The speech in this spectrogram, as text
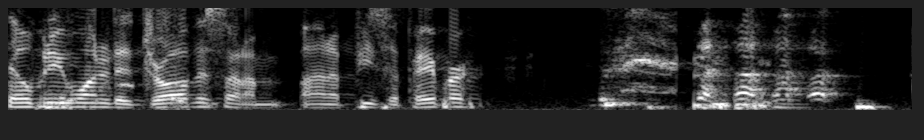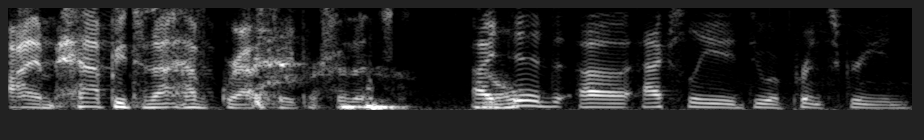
Nobody wanted to draw this on a on a piece of paper. I am happy to not have graph paper for this. I No. did uh, actually do a print screen,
